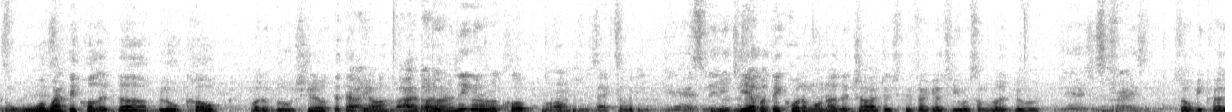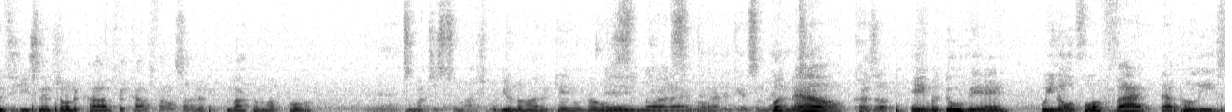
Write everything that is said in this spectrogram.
what, what they call it, the blue coke or the blue shield that, that they all But I hide thought it was behind. legal to record um, police activity. Yeah, it's He- legal. to yeah, but they caught him on other charges because I guess he was some hood dude. Yeah, it's just crazy. So because he snitched on the cops, the cops found something to lock him up for. Yeah, too much is too much. man. You know how the game goes. Yeah, you know how that go. gotta give some But now, because of Ava DuVernay, we know for a fact that police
